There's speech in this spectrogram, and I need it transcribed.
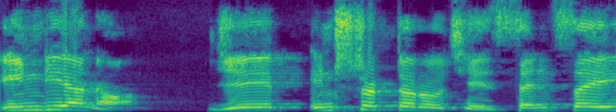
ઇન્ડિયાના જે ઇન્સ્ટ્રક્ટરો છે, સેન્સઈ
